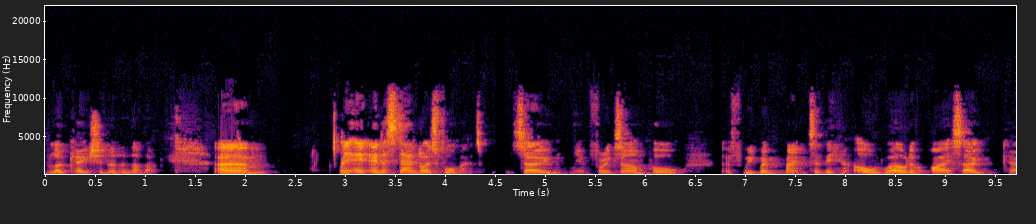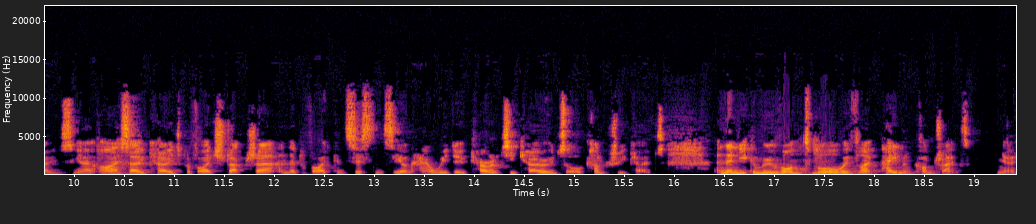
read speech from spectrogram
location and another, um, and, and, a standardized format. So, for example, if we went back to the old world of ISO codes, you know, ISO codes provide structure and they provide consistency on how we do currency codes or country codes. And then you can move on to more with like payment contracts. You know,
